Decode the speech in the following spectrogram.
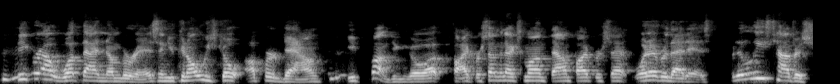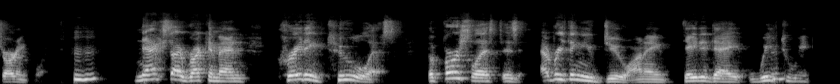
hmm figure out what that number is and you can always go up or down mm-hmm. each month. You can go up 5% the next month down 5% whatever that is but at least have a starting point. Mm-hmm. Next, I recommend creating two lists. The first list is everything you do on a day to day, week to week,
